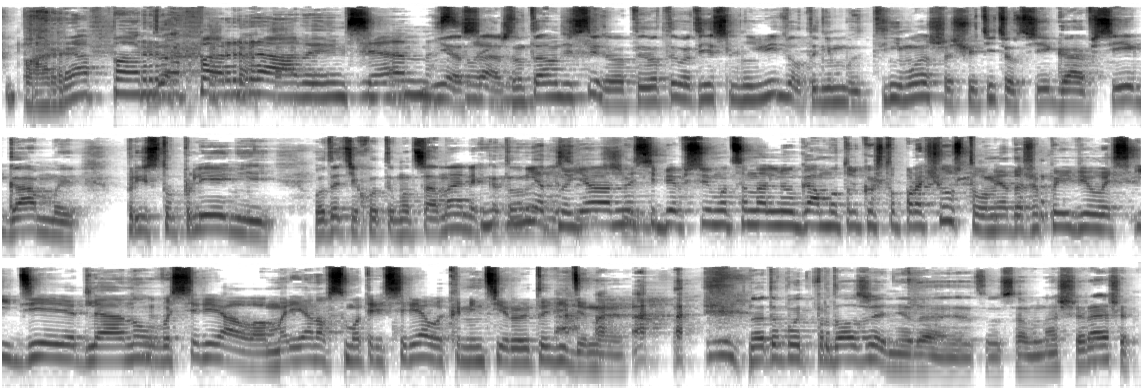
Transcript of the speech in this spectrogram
Пора-пора, порадуемся. Не, Саш, ну там действительно, вот, вот, вот если не видел, ты не, ты не можешь ощутить вот всей, всей гаммы преступлений, вот этих вот эмоциональных, которые... Нет, ну я на себе всю эмоциональную гамму только что прочувствовал. У меня даже появилась идея для нового сериала. Марьянов смотрит сериал и комментирует увиденное. Ну, это будет продолжение, да, этого самого нашей Раши.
